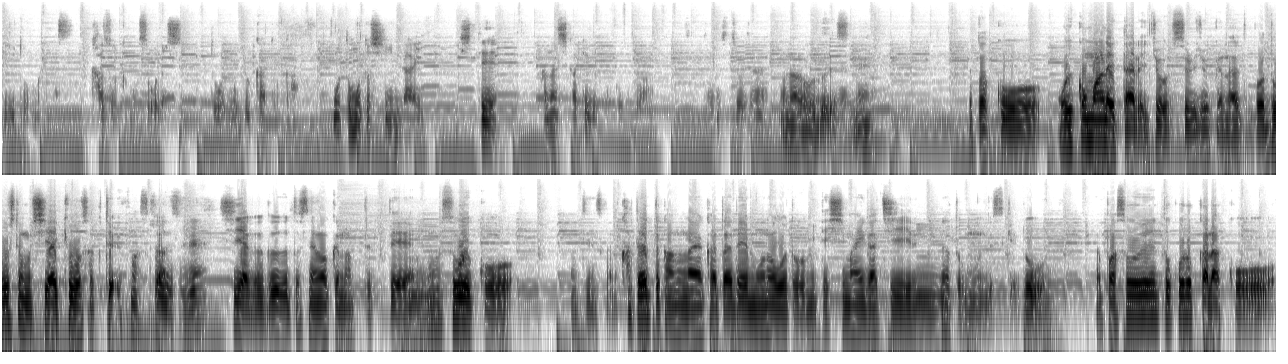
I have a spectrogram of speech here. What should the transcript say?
いると思います。家族もそうだし同僚部下とかもっともっと信頼して話しかけるってことは絶対に必要じゃないかな、ね、なるほどですね。やっぱこう追い込まれたりする状況になるとどうしても視野狭窄といいますかそうですね。視野がぐーっと狭くなってって、うん、もうすごいこうなんていうんですかね偏った考え方で物事を見てしまいがちだと思うんですけど、うん、やっぱそういうところからこ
